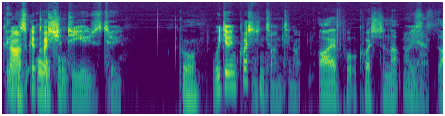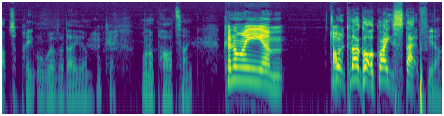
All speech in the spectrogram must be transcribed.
Can It I ask a awful. question to use too? Go on. We're doing question time tonight. I have put a question up. Oh, It's yeah. up to people whether they um, Okay. want to partake. Can I um Do you want, can I got a great stat for you?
